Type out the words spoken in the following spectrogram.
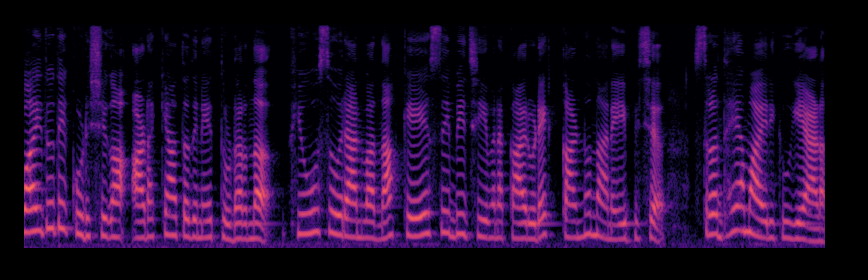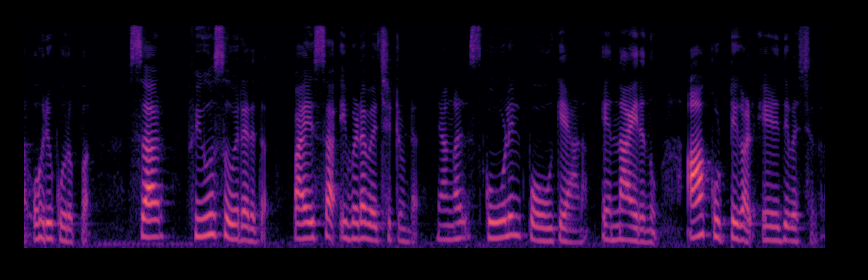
വൈദ്യുതി കുടിശ്ശിക അടയ്ക്കാത്തതിനെ തുടർന്ന് ഫ്യൂസ് ഊരാൻ വന്ന കെ എസ് ഇ ബി ജീവനക്കാരുടെ കണ്ണു നനയിപ്പിച്ച് ശ്രദ്ധേയമായിരിക്കുകയാണ് ഒരു കുറിപ്പ്. സർ ഫ്യൂസ് ഊരരുത്. പൈസ ഇവിടെ വെച്ചിട്ടുണ്ട്. ഞങ്ങൾ സ്കൂളിൽ പോവുകയാണ് എന്നായിരുന്നു ആ കുട്ടികൾ എഴുതി വെച്ചത്.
